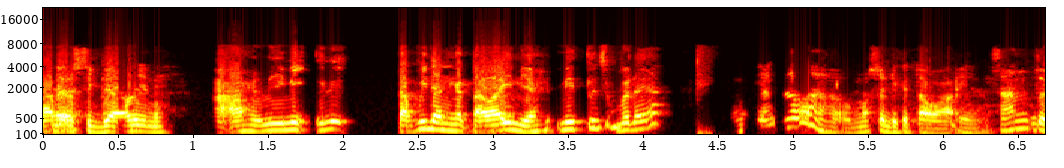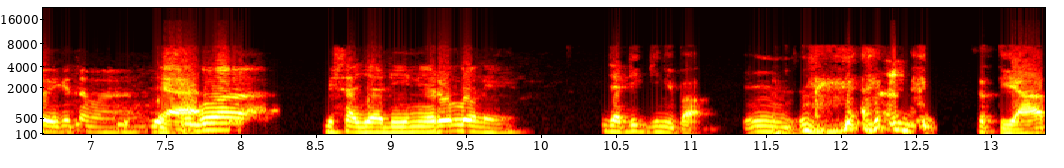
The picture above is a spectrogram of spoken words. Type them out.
ada si Gali nih. Ah ini ini ini tapi dan ngetawain ya. Ini tuh sebenarnya ya enggak lah. Masa diketawain? Santuy kita mah ya gue bisa jadi niru lo nih. Jadi gini pak. setiap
